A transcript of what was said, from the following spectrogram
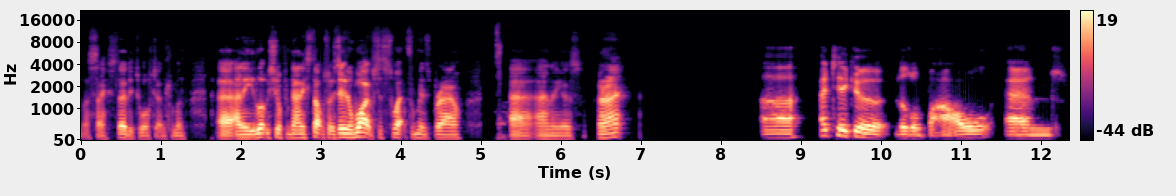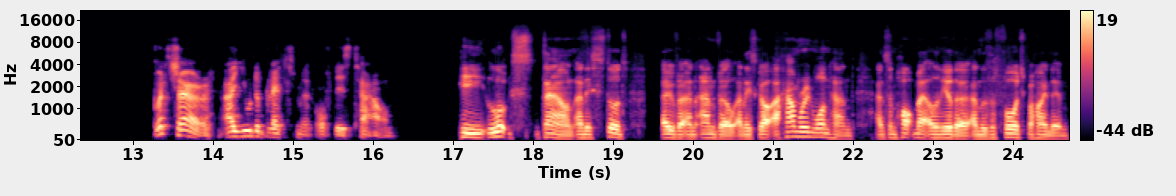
Let's say sturdy dwarf gentleman, uh, and he looks you up and down. He stops what he's doing and wipes the sweat from his brow, uh, and he goes, "All right." Uh, I take a little bow and. Good sir, are you the blacksmith of this town? He looks down and is stood over an anvil, and he's got a hammer in one hand and some hot metal in the other, and there's a forge behind him,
